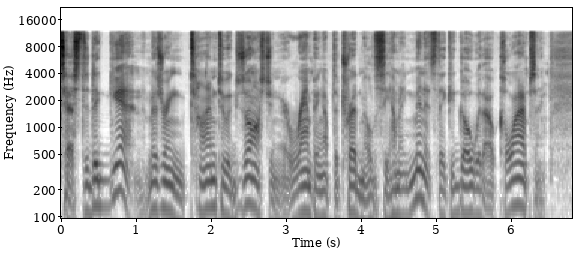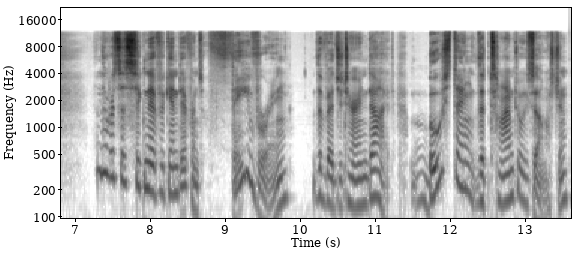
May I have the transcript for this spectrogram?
tested again, measuring time to exhaustion, or ramping up the treadmill to see how many minutes they could go without collapsing and there was a significant difference, favoring the vegetarian diet, boosting the time to exhaustion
